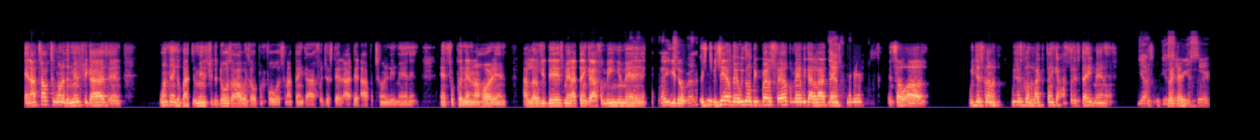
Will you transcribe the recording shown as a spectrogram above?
and I talked to one of the ministry guys, and one thing about the ministry, the doors are always open for us, and I thank God for just that uh, that opportunity, man, and and for putting it in our heart. And I love you, Dez, man. I thank God for meeting you, man. And you, you too, know, brother. yeah, man, we're gonna be brothers forever, man. We got a lot of things yeah. man. and so uh, we just gonna we just gonna like to thank God for this day, man. Yeah, it's, it's yes, sir. Day. Yes, sir.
